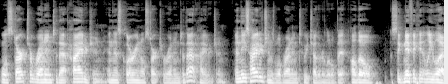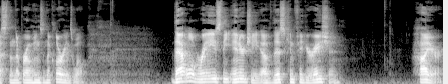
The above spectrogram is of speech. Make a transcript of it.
will start to run into that hydrogen, and this chlorine will start to run into that hydrogen. And these hydrogens will run into each other a little bit, although significantly less than the bromines and the chlorines will. That will raise the energy of this configuration higher.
